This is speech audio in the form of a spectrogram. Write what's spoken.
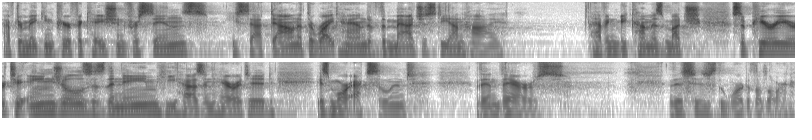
After making purification for sins, he sat down at the right hand of the majesty on high, having become as much superior to angels as the name he has inherited is more excellent than theirs. This is the word of the Lord.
